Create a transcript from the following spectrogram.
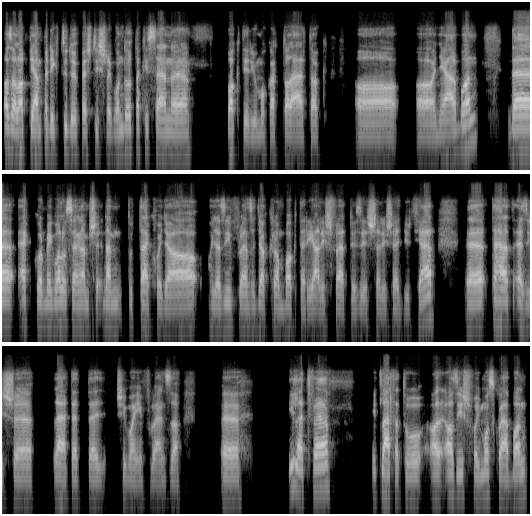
az alapján pedig tüdőpestisre gondoltak, hiszen baktériumokat találtak a, a nyálban, de ekkor még valószínűleg nem, nem tudták, hogy, a, hogy az influenza gyakran bakteriális fertőzéssel is együtt jár, tehát ez is lehetett egy sima influenza. Illetve itt látható az is, hogy Moszkvában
